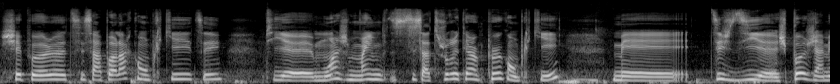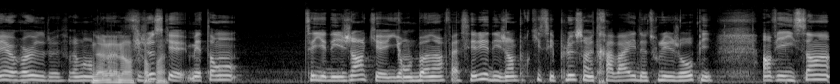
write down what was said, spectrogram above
je sais pas, là, tu sais, ça a pas l'air compliqué, tu sais. Puis euh, moi, je, même si ça a toujours été un peu compliqué, mais, tu sais, je dis, euh, je suis pas jamais heureuse, là, vraiment Non, pas. non, non, C'est juste que, mettons, tu sais, il y a des gens qui ont le bonheur facile, il y a des gens pour qui c'est plus un travail de tous les jours, puis en vieillissant,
